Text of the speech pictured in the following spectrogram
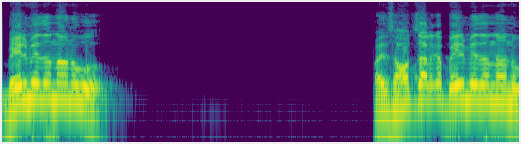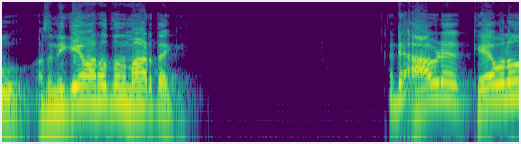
బెయిల్ మీద ఉన్నావు నువ్వు. పది సంవత్సరాలుగా బెయిల్ మీద ఉన్నావు నువ్వు. అసలు నీకేం అర్హవుతుంది మాడతాకి అంటే ఆవిడ కేవలం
